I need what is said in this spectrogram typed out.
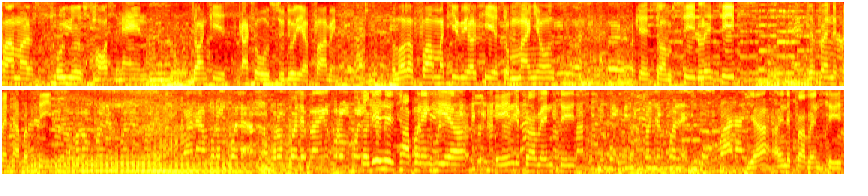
farmers who use horse and donkeys, cattle to do their farming. A lot of farm materials here, some manuals, okay, some seedless seeds, different different type of seeds. So this is happening here in the provinces. Yeah, in the provinces.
